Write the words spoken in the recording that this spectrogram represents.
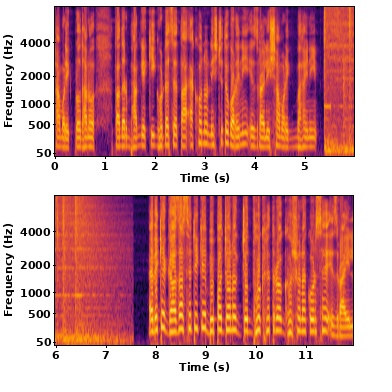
সামরিক প্রধানও। তাদের ভাগ্যে কি ঘটেছে তা এখনও নিশ্চিত করেনি ইসরায়েলি সামরিক বাহিনী। এদিকে গাজা সিটিকে বিপজ্জনক যুদ্ধক্ষেত্র ঘোষণা করছে ইসরায়েল।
